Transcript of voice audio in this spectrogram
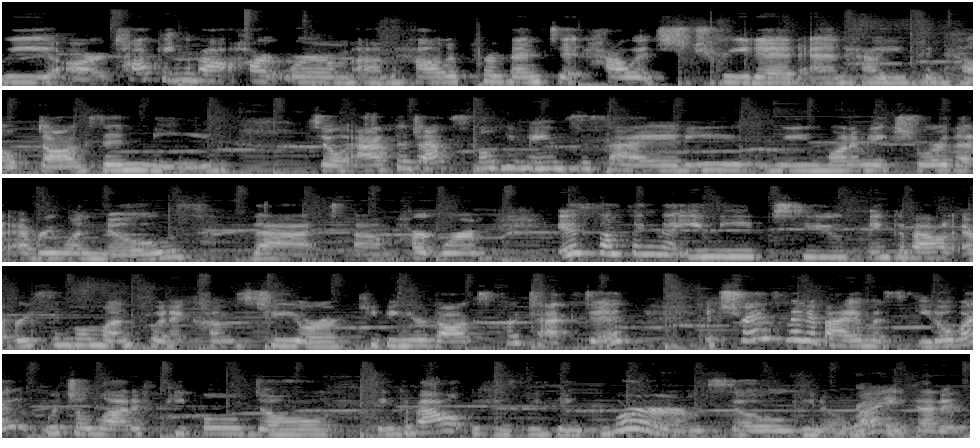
we are talking about heartworm, um, how to prevent it, how it's treated, and how you can help dogs in need. So at the Jacksonville Humane Society, we want to make sure that everyone knows that um, heartworm is something that you need to think about every single month when it comes to your keeping your dogs protected. It's transmitted by a mosquito bite, which a lot of people don't think about because we think worm. So, you know, right. that it,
